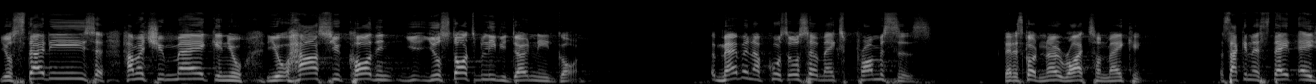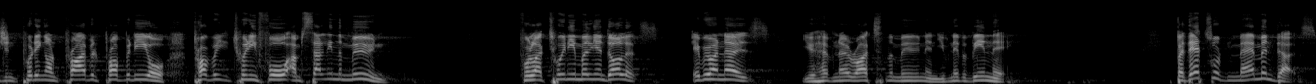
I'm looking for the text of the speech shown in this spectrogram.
your studies, how much you make, and your, your house, your car, then you, you'll start to believe you don't need God. Mammon, of course, also makes promises that it's got no rights on making. It's like an estate agent putting on private property or property 24. I'm selling the moon for like $20 million. Everyone knows you have no rights to the moon and you've never been there. But that's what mammon does.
